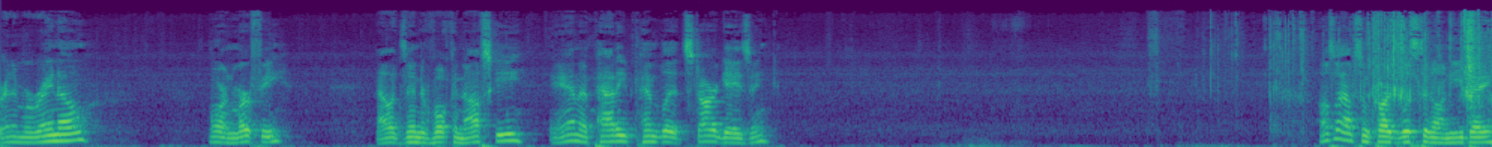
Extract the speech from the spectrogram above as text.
Brandon Moreno, Lauren Murphy, Alexander Volkanovski, and a Paddy Pimblett stargazing. Also have some cards listed on eBay.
